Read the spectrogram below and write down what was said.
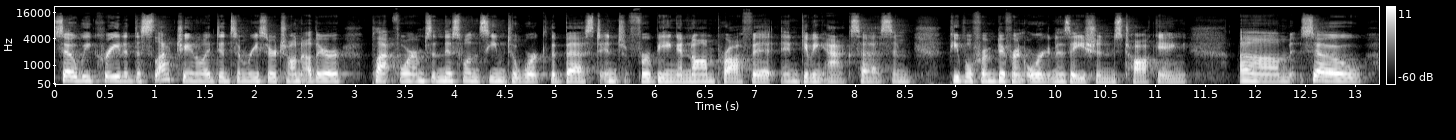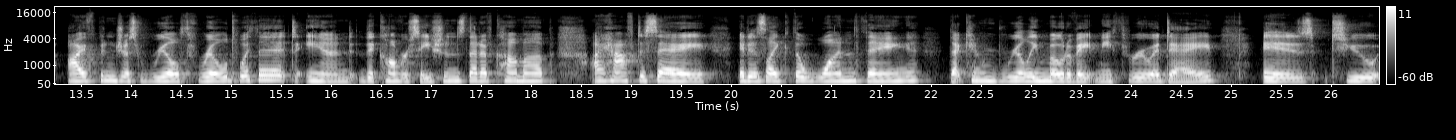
So we created the Slack channel. I did some research on other platforms, and this one seemed to work the best into, for being a nonprofit and giving access and people from different organizations talking. Um, so I've been just real thrilled with it and the conversations that have come up. I have to say, it is like the one thing that can really motivate me through a day is to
